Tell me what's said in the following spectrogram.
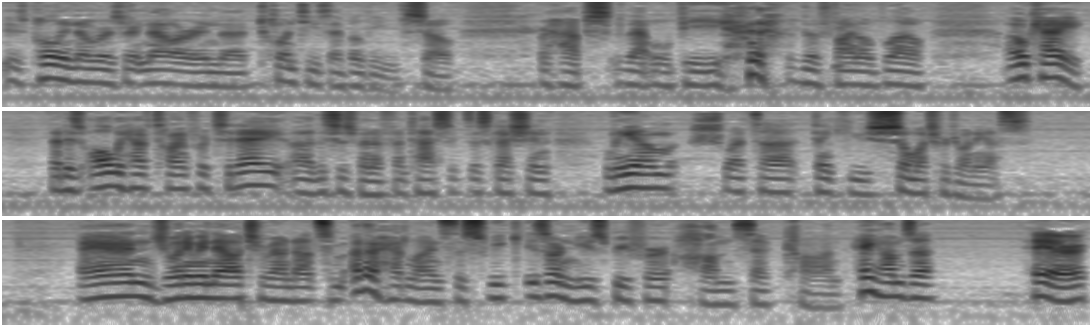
his polling numbers right now are in the 20s, I believe. So perhaps that will be the final blow. Okay, that is all we have time for today. Uh, this has been a fantastic discussion. Liam Shweta, thank you so much for joining us. And joining me now to round out some other headlines this week is our news briefer Hamzah Khan. Hey Hamzah. Hey, Eric.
